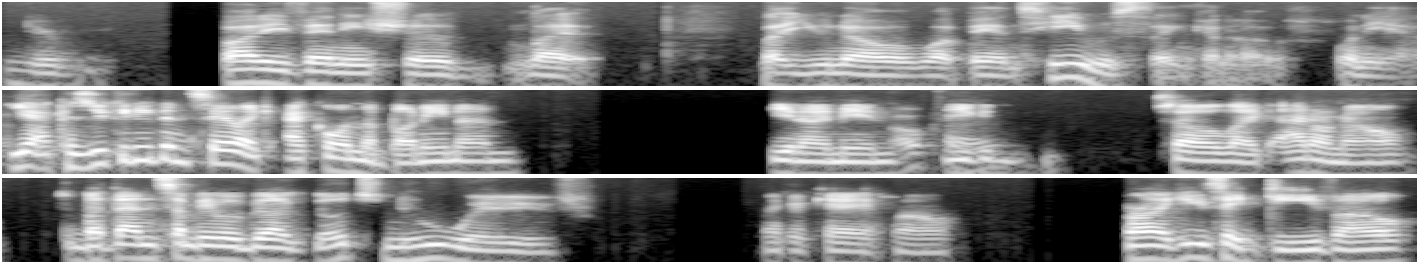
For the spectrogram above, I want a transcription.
your buddy Vinny should let let you know what bands he was thinking of when he had. Yeah, because you could even say like Echo and the Bunnymen. You know what I mean? Okay. You could. So like I don't know, but then some people would be like, "That's new wave." Like okay, well, or like you could say Devo.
